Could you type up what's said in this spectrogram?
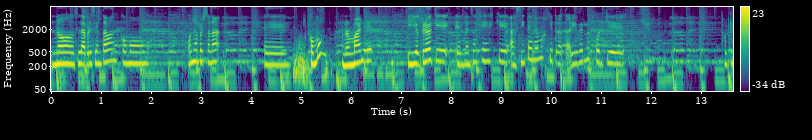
nos la presentaban como una persona eh, común, normal. Y yo creo que el mensaje es que así tenemos que tratar y verlos porque porque,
